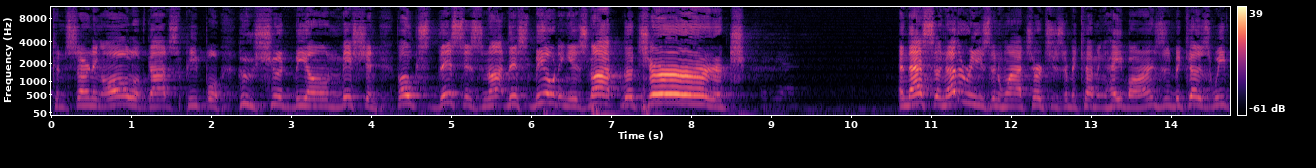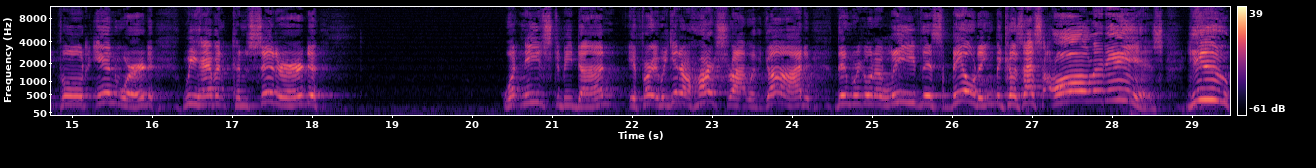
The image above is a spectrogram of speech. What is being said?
concerning all of God's people who should be on mission. Folks, this is not, this building is not the church. And that's another reason why churches are becoming hay barns, is because we've pulled inward. We haven't considered what needs to be done. If we get our hearts right with God, then we're going to leave this building because that's all it is. You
